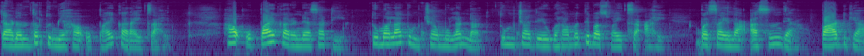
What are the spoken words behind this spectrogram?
त्यानंतर तुम्ही हा उपाय करायचा आहे. हा उपाय करण्यासाठी तुम्हाला तुमच्या मुलांना तुमच्या देवघरामध्ये बसवायचं आहे. बसायला आसन द्या पाठ घ्या.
